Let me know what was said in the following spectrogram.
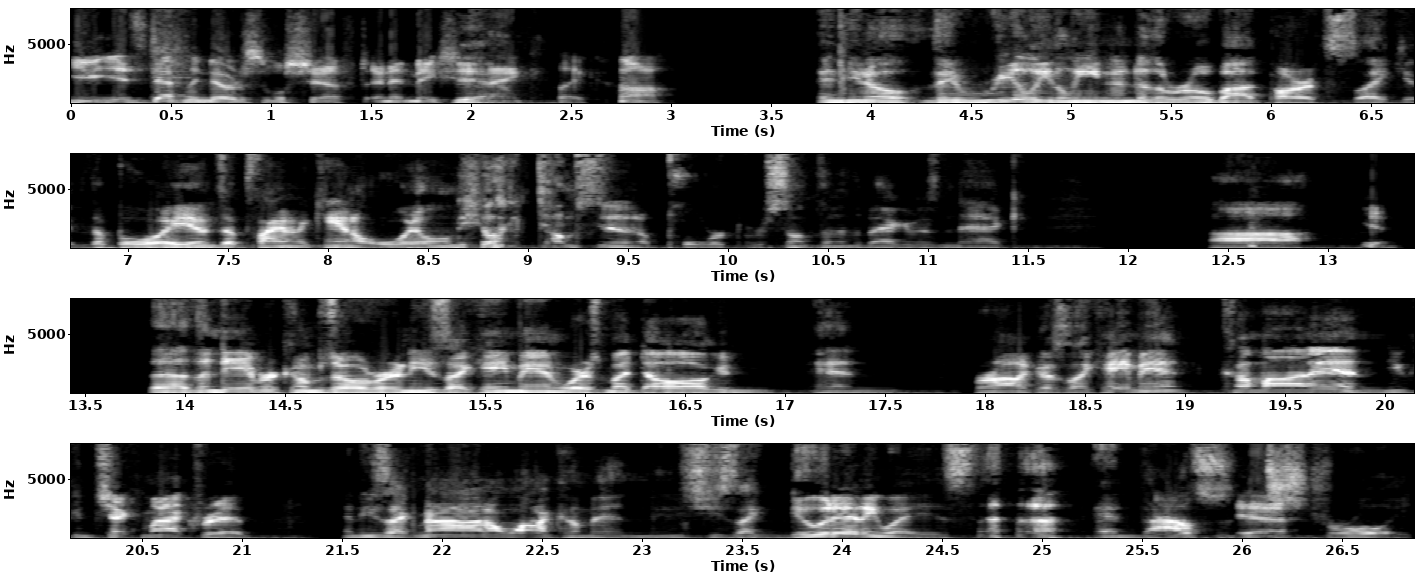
you, it's definitely noticeable shift, and it makes you Yeah. think like, huh, and you know they really lean into the robot parts like the boy ends up finding a can of oil and he like dumps it in a port or something in the back of his neck uh Yeah. the the neighbor comes over and he's like hey man where's my dog and and veronica's like hey man come on in you can check my crib and he's like nah i don't want to come in and she's like do it anyways and the house is Yeah. destroyed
